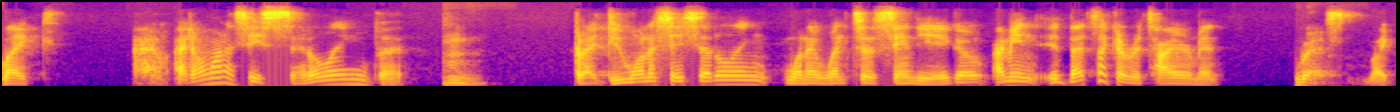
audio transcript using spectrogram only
like i, I don't want to say settling but Hmm. but i do want to say settling when i went to san diego. I mean it, that's like a retirement right, like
